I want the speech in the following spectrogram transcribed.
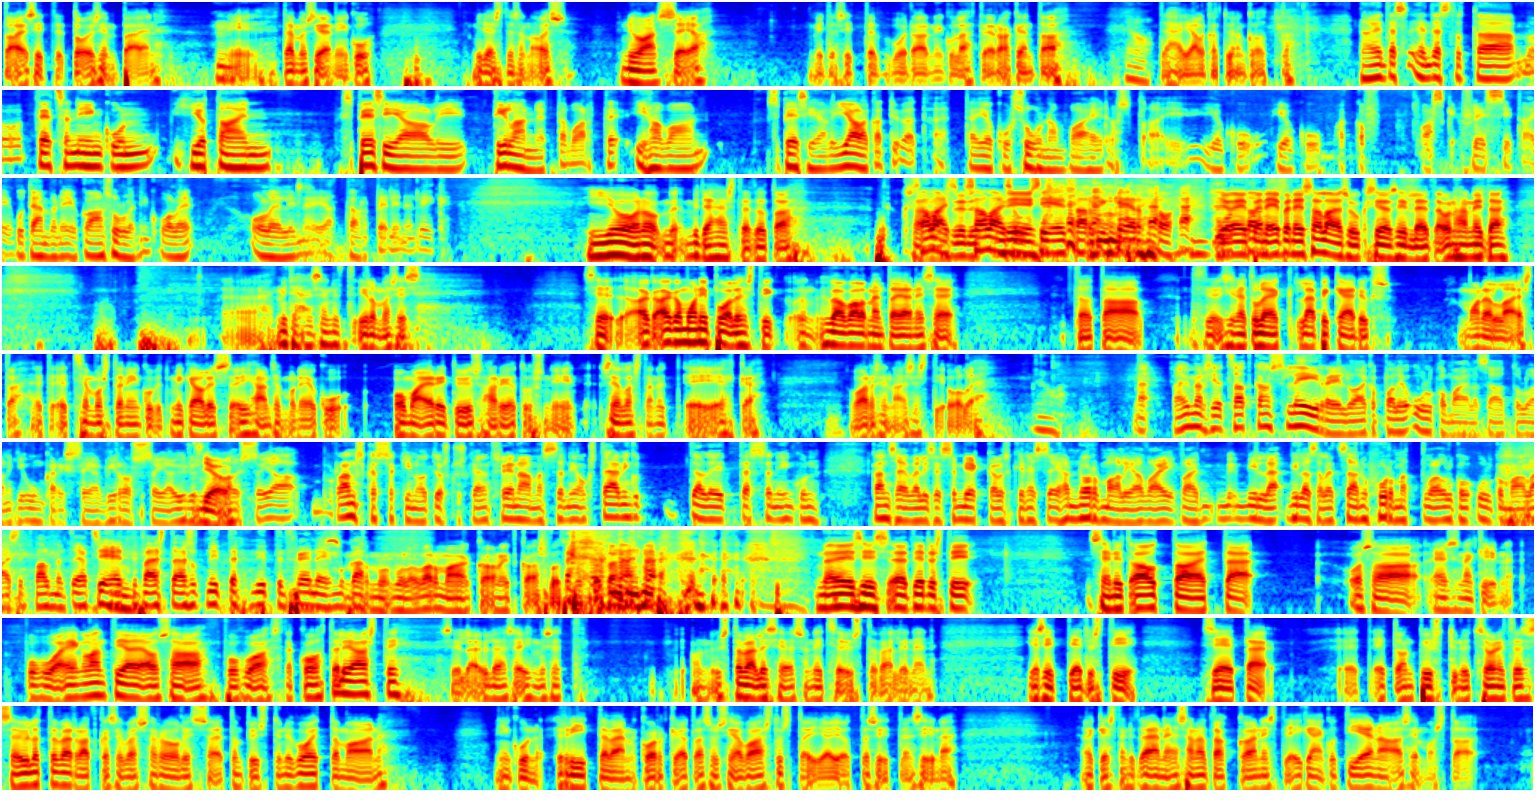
tai sitten toisinpäin, hmm. niin tämmöisiä, niin kuin, miten sitä sanoisi, nyansseja, mitä sitten voidaan niin kuin lähteä rakentamaan Joo. tähän jalkatyön kautta. No entäs, entäs tota, teet sä niin kuin jotain spesiaali tilannetta varten ihan vaan spesiaali jalkatyötä, että joku suunnanvaihdos tai joku, joku vaikka askelflessi tai joku tämmöinen, joka on sulle niin kuin ole, oleellinen ja tarpeellinen liike? Joo, no mitähän sitä tota, Salais, salaisuuksia niin. ei tarvitse kertoa. Joo, mutta... eipä, ne, eipä ne salaisuuksia sille, että onhan niitä äh, mitähän se nyt ilmaisisi, se aika, aika monipuolisesti on hyvä valmentaja, niin se, tota, siinä tulee läpikäydyksi monenlaista. Että et semmoista, niin kuin, että mikä olisi se ihan semmoinen joku oma erityisharjoitus, niin sellaista nyt ei ehkä varsinaisesti ole. Joo. Mä, mä ymmärsin, että sä oot kans leireillyt aika paljon ulkomailla. Sä oot ollut ainakin Unkarissa ja Virossa ja Yhdysvalloissa Joo. ja Ranskassakin oot joskus käynyt treenaamassa. Niin onko tämä niinku, tässä niinku kansainvälisessä miekkailuskenessä ihan normaalia vai, vai millä, millä sä olet saanut hurmattua ulko, ulkomaalaiset valmentajat siihen, että päästään sut niiden, niiden treeneihin mukaan? M- mulla on varmaan kauniit kasvot. Mutta tota, no ei siis tietysti se nyt auttaa, että osaa ensinnäkin puhua englantia ja osaa puhua sitä kohteliaasti, sillä yleensä ihmiset on ystävällisiä, jos on itse ystävällinen. Ja sitten tietysti se, että et, et on pystynyt, se on itse asiassa yllättävän ratkaisevassa roolissa, että on pystynyt voittamaan niin kuin riittävän korkeatasoisia vastustajia, jotta sitten siinä, kestä nyt ääneen sanotakaan, niin sitten ikään kuin tienaa semmoista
